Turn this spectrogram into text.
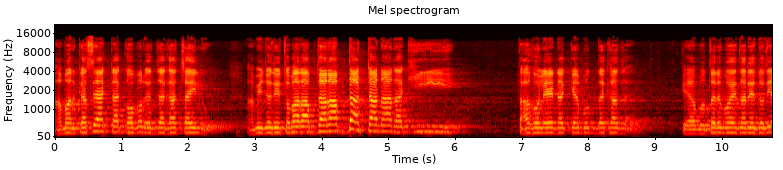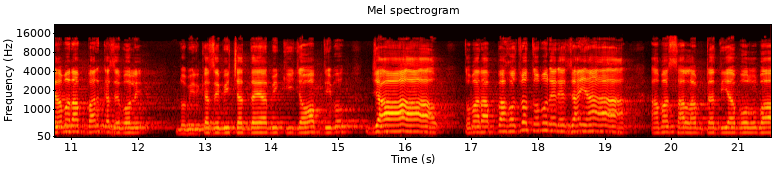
আমার কাছে একটা কবরের জায়গা চাইল। আমি যদি তোমার আবদার আবদারটা না রাখি, তাহলে এটা কেমন দেখা যায়? কেয়ামতের ময়দানে যদি আমার আব্বার কাছে বলে, নবীর কাছে বিচার দেয়, আমি কি জবাব দিব? যাও, তোমার আব্বা হজরত তোমার যাইয়া আমার সালামটা দিয়া বলবা,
